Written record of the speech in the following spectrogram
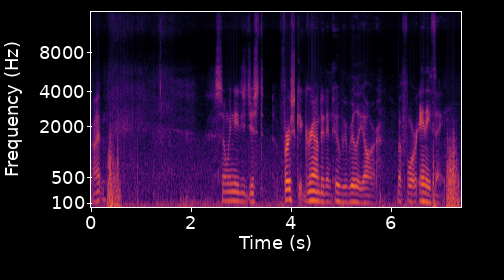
right so we need to just first get grounded in who we really are before anything.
